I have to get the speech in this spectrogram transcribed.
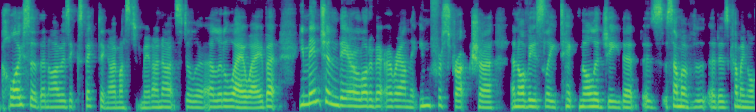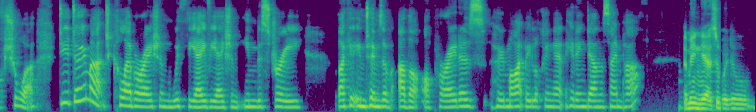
closer than I was expecting, I must admit. I know it's still a, a, little way away, but you mentioned there a lot about around the infrastructure and obviously technology that is some of it is coming offshore. Do you do much collaboration with the aviation industry, like in terms of other operators who might be looking at heading down the same path? I mean, yeah, so we do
